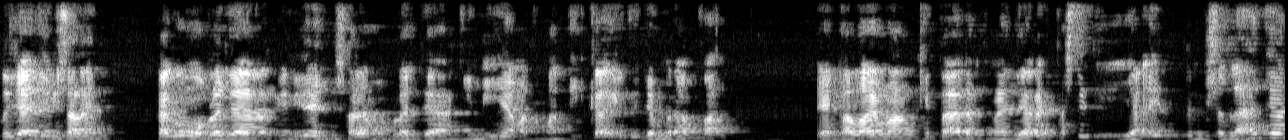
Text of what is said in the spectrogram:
Lu janji misalnya kak gue mau belajar ini deh misalnya mau belajar kimia matematika gitu jam berapa ya kalau emang kita ada pengajaran pasti diiyain dan bisa belajar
